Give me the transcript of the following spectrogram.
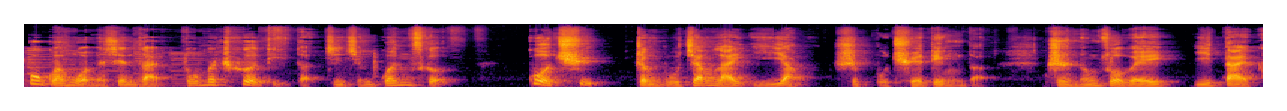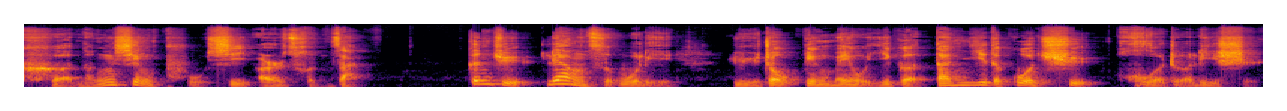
不管我们现在多么彻底地进行观测，过去。正如将来一样是不确定的，只能作为一代可能性谱系而存在。根据量子物理，宇宙并没有一个单一的过去或者历史。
